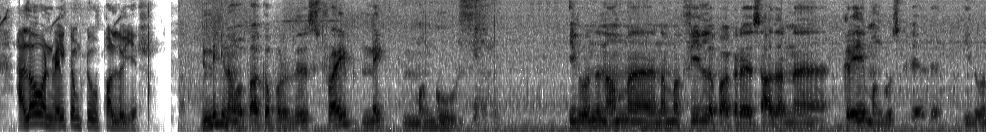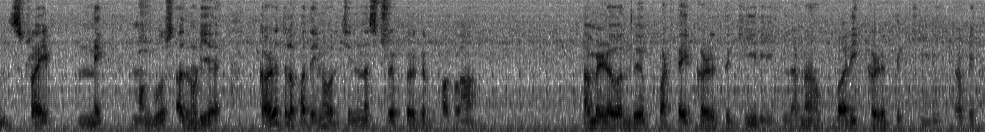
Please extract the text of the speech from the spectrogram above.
ஹலோ அண்ட் வெல்கம் டு பல்லுயர் இன்னைக்கு நம்ம பார்க்க போகிறது ஸ்ட்ரைப் நெக் மங்கூஸ் இது வந்து நம்ம நம்ம ஃபீல்டில் பார்க்குற சாதாரண கிரே மங்கூஸ் கிடையாது. இது வந்து ஸ்ட்ரைப் நெக் மங்கூஸ் அதனுடைய கழுத்தில் பார்த்தீங்கன்னா ஒரு சின்ன ஸ்ட்ரிப் இருக்கிறது பார்க்கலாம். தமிழில் வந்து பட்டை கழுத்து கீரி இல்லைன்னா வரி கழுத்து கீரி அப்படின்னு.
